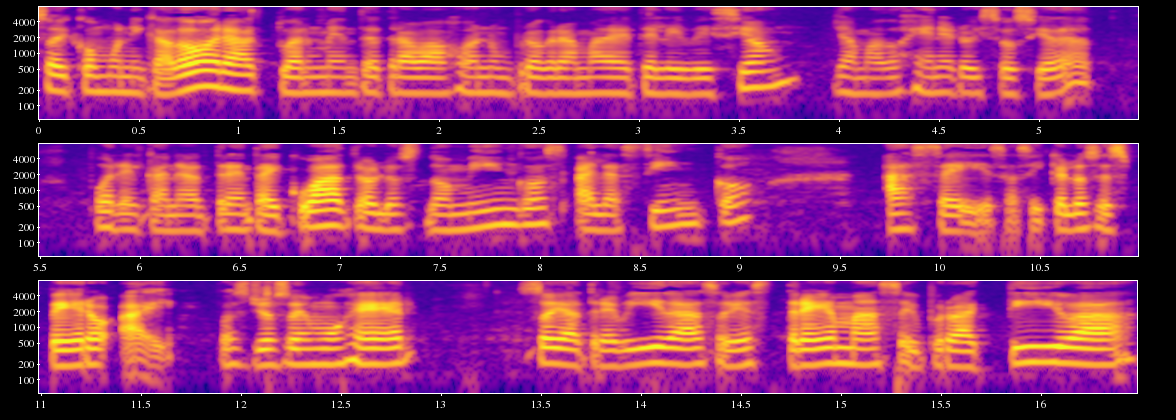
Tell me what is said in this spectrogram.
soy comunicadora, actualmente trabajo en un programa de televisión llamado Género y Sociedad por el canal 34 los domingos a las 5 a 6, así que los espero ahí. Pues yo soy mujer, soy atrevida, soy extrema, soy proactiva,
